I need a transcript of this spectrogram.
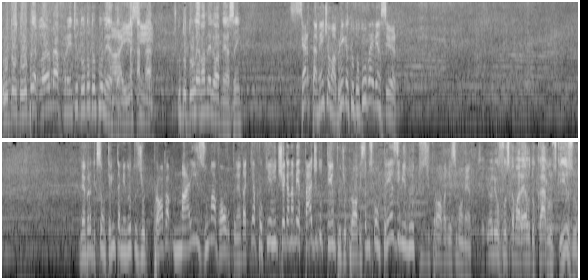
O Dudu Berlanda à frente do Dudu Pimenta. Aí sim. Acho que o Dudu leva melhor nessa, hein? Certamente é uma briga que o Dudu vai vencer. Lembrando que são 30 minutos de prova, mais uma volta, né? Daqui a pouquinho a gente chega na metade do tempo de prova. Estamos com 13 minutos de prova nesse momento. Você viu ali o Fusca amarelo do Carlos Guizo?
